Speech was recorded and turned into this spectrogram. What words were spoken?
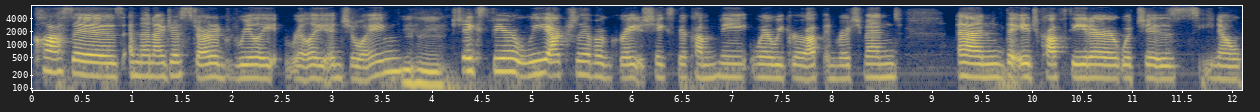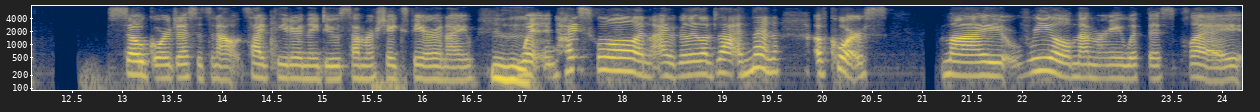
classes, and then I just started really, really enjoying Mhm. Shakespeare. We actually have a great Shakespeare company where we grew up in Richmond and the Agecroft Theater, which is, you know, so gorgeous. It's an outside theater and they do summer Shakespeare. And I Mhm. went in high school and I really loved that. And then, of course, my real memory with this play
